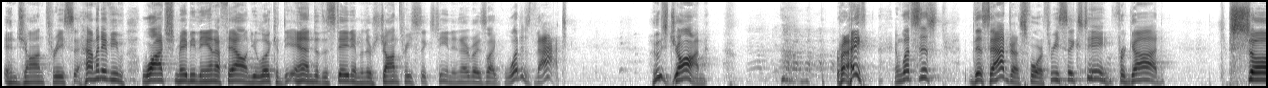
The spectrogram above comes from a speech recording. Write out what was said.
in John 3. How many of you watched maybe the NFL and you look at the end of the stadium and there's John 3:16 and everybody's like, "What is that? Who's John?" right? And what's this this address for? 316 for God. So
